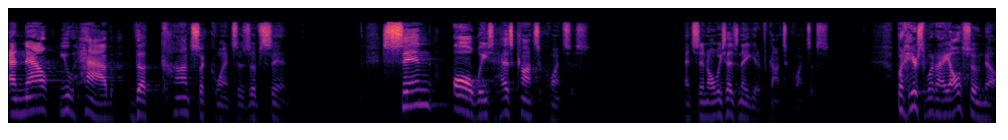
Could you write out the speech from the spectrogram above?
and now you have the consequences of sin. Sin always has consequences, and sin always has negative consequences. But here's what I also know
